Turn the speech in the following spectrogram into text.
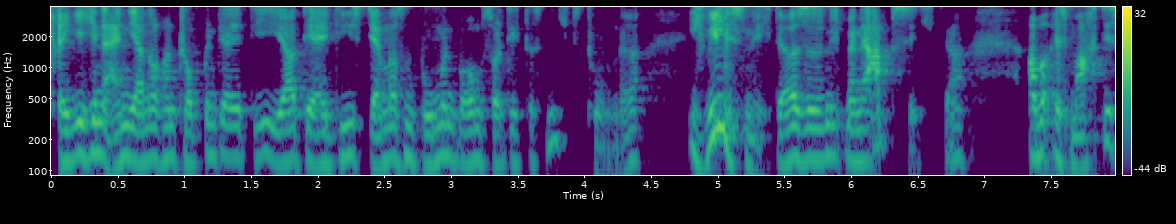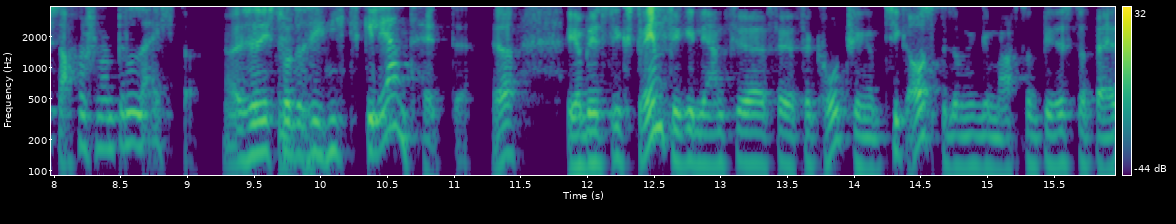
kriege ich in einem Jahr noch einen Job in der IT? Ja, die IT ist dermaßen boomen, warum sollte ich das nicht tun? Ja? Ich will es nicht, ja, das ist nicht meine Absicht. Ja? Aber es macht die Sache schon ein bisschen leichter. Es ist ja nicht so, dass ich nichts gelernt hätte. Ja? Ich habe jetzt extrem viel gelernt für, für, für Coaching, habe zig Ausbildungen gemacht und bin jetzt dabei,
